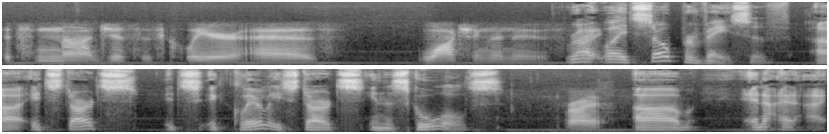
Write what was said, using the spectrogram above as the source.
that's not just as clear as watching the news? Right. Like, well, it's so pervasive. Uh, it starts. It's it clearly starts in the schools. right. Um, and I, I,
